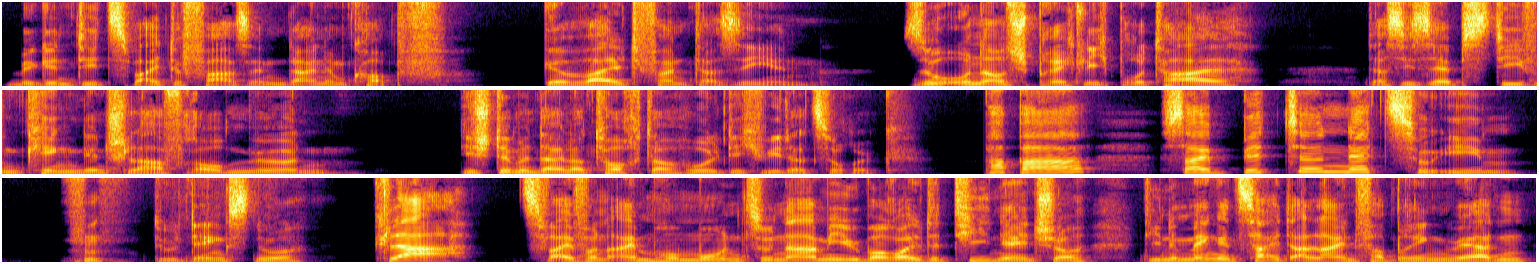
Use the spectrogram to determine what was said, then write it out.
beginnt die zweite Phase in deinem Kopf. Gewaltfantasien. So unaussprechlich brutal, dass sie selbst Stephen King den Schlaf rauben würden. Die Stimme deiner Tochter holt dich wieder zurück. Papa, sei bitte nett zu ihm. Hm, du denkst nur, klar, Zwei von einem Hormon-Tsunami überrollte Teenager, die eine Menge Zeit allein verbringen werden.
